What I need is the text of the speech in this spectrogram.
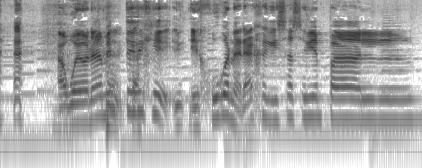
Ahueonadamente dije, el jugo de naranja quizás hace bien para el.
